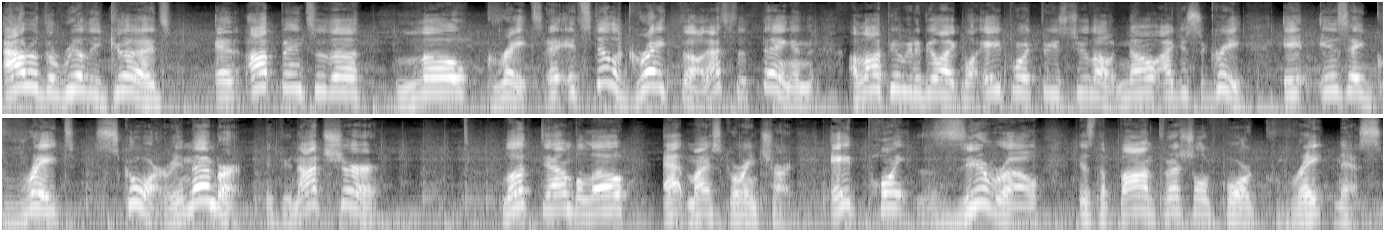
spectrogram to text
out of the really goods and up into the low greats. It's still a great though. That's the thing. And a lot of people are to be like, well, 8.3 is too low. No, I disagree. It is a great score. Remember, if you're not sure, look down below at my scoring chart. 8.0 is the bomb threshold for greatness.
